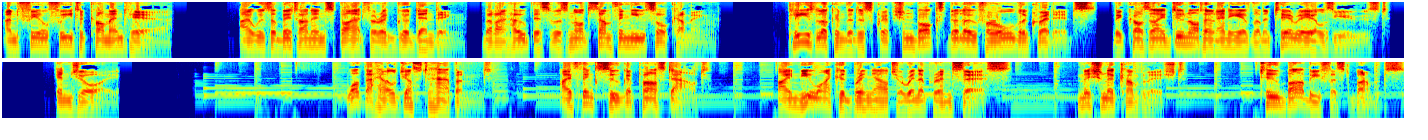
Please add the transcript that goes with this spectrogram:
and feel free to comment here. I was a bit uninspired for a good ending, but I hope this was not something you saw coming. Please look in the description box below for all the credits, because I do not own any of the materials used. Enjoy. What the hell just happened? I think Suga passed out. I knew I could bring out your inner princess. Mission accomplished. Two Barbie fist bumps.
